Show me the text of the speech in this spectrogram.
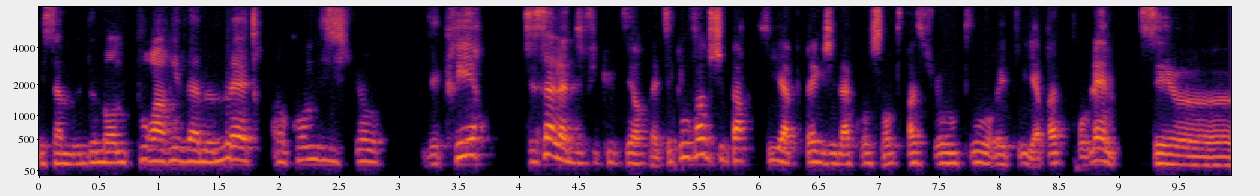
Et ça me demande, pour arriver à me mettre en condition d'écrire, c'est ça la difficulté en fait. C'est qu'une fois que je suis partie, après que j'ai la concentration pour et tout, il n'y a pas de problème. C'est euh,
